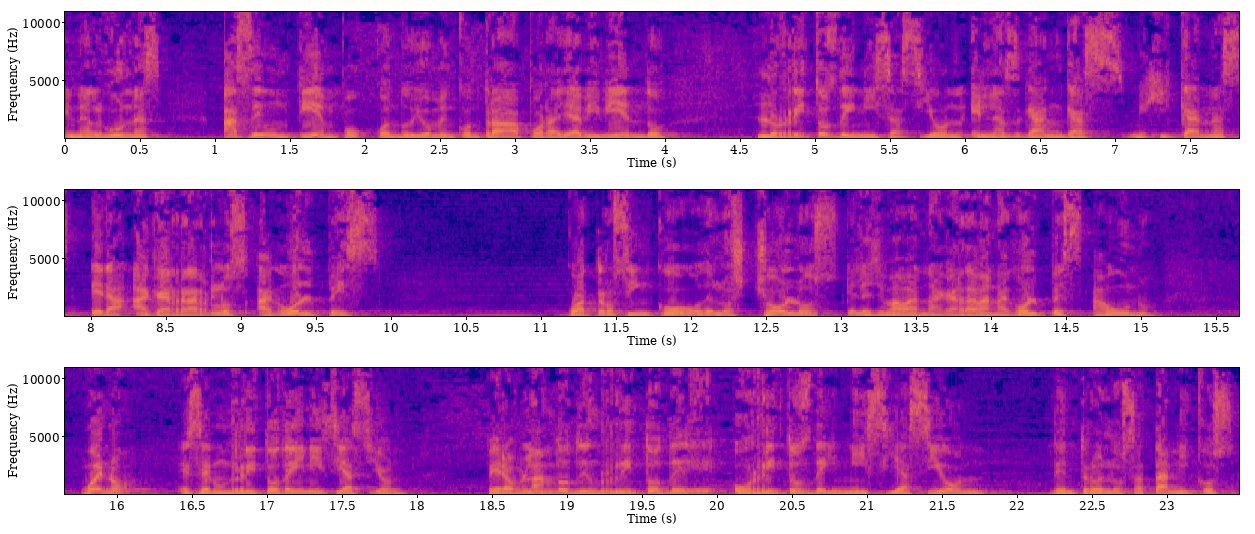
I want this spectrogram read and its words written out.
en algunas, hace un tiempo, cuando yo me encontraba por allá viviendo, los ritos de iniciación en las gangas mexicanas era agarrarlos a golpes cuatro o cinco de los cholos que les llamaban agarraban a golpes a uno. Bueno, ese era un rito de iniciación, pero hablando de un rito de o ritos de iniciación dentro de los satánicos,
